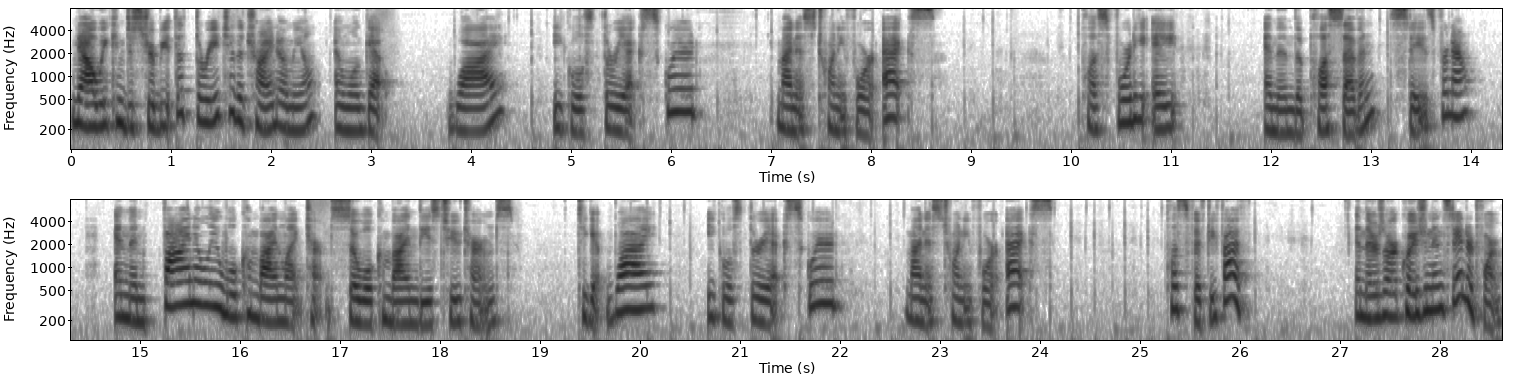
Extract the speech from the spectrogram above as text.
Now we can distribute the 3 to the trinomial and we'll get y equals 3x squared minus 24x plus 48 and then the plus 7 stays for now. And then finally we'll combine like terms. So we'll combine these two terms to get y equals 3x squared minus 24x plus 55. And there's our equation in standard form.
